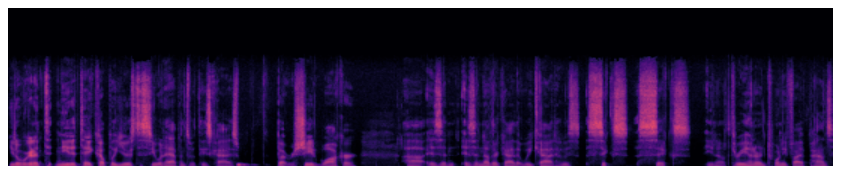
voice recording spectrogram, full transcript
You know, we're gonna t- need to take a couple years to see what happens with these guys. But Rasheed Walker uh, is an is another guy that we got who is six six, you know, 325 pounds.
